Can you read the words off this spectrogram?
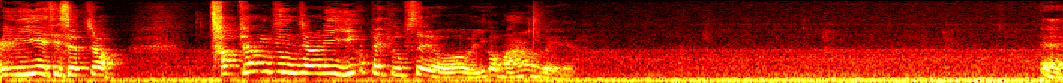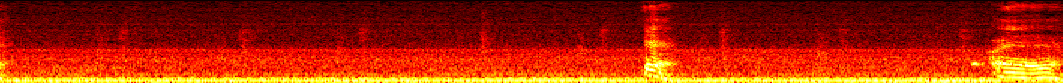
여러분 이해되셨죠? 자평진전이 이것밖에 없어요. 이거만 하는 거예요. 예. 예. 예. 예.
